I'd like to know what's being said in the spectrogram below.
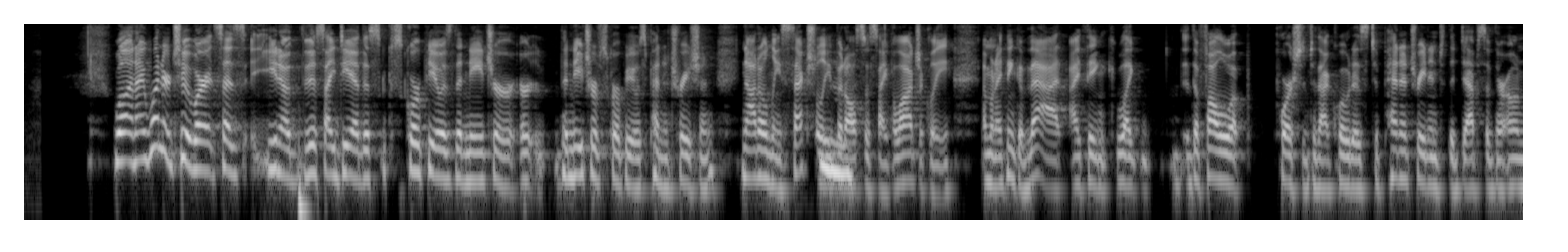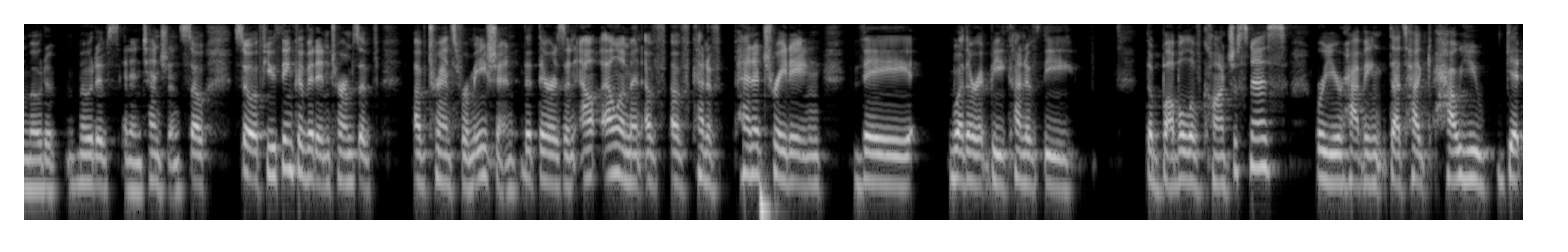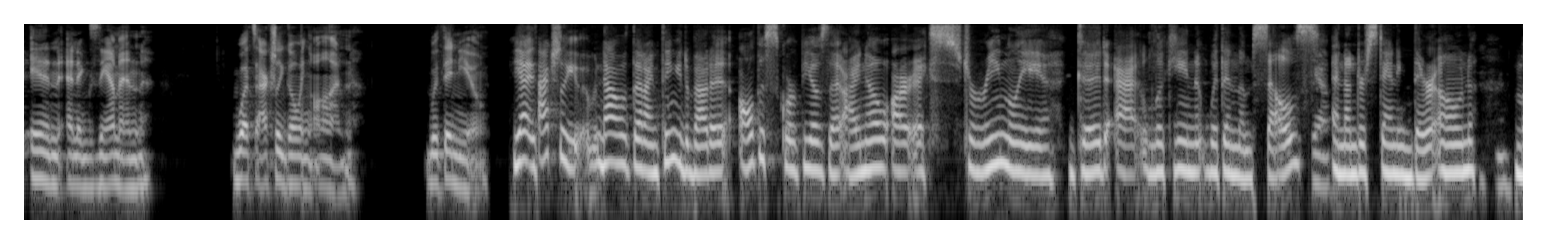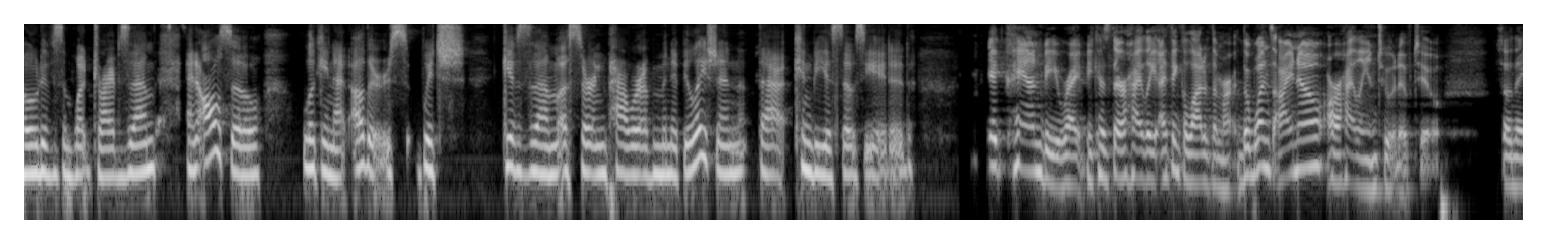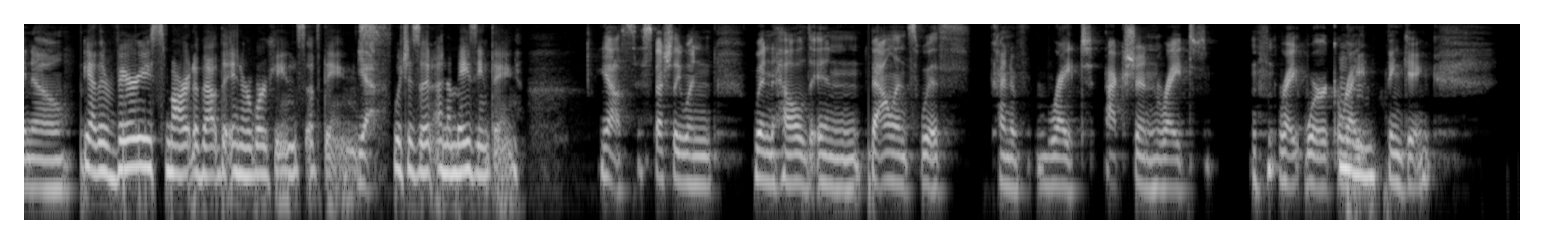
Well, and I wonder too, where it says, you know, this idea, this Scorpio is the nature or the nature of Scorpio is penetration, not only sexually, mm-hmm. but also psychologically. And when I think of that, I think like the follow up portion to that quote is to penetrate into the depths of their own motive, motives and intentions. So, so if you think of it in terms of of transformation, that there is an element of of kind of penetrating the whether it be kind of the the bubble of consciousness where you're having that's how how you get in and examine what's actually going on within you. Yeah, actually, now that I'm thinking about it, all the Scorpios that I know are extremely good at looking within themselves yeah. and understanding their own mm-hmm. motives and what drives them, yes. and also looking at others, which gives them a certain power of manipulation that can be associated. It can be, right? Because they're highly, I think a lot of them are, the ones I know are highly intuitive too so they know. Yeah, they're very smart about the inner workings of things. Yeah, which is an amazing thing. Yes, especially when when held in balance with kind of right action, right right work, mm-hmm. right thinking.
